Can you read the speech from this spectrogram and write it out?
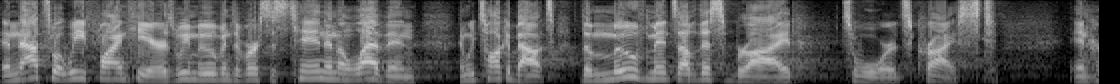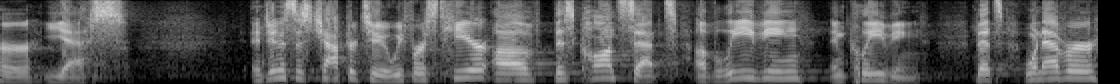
And that's what we find here as we move into verses 10 and 11, and we talk about the movement of this bride towards Christ in her yes. In Genesis chapter 2, we first hear of this concept of leaving and cleaving. That's whenever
